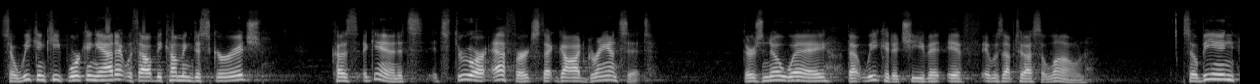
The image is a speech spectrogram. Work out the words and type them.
So we can keep working at it without becoming discouraged, because again, it's, it's through our efforts that God grants it. There's no way that we could achieve it if it was up to us alone. So, being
